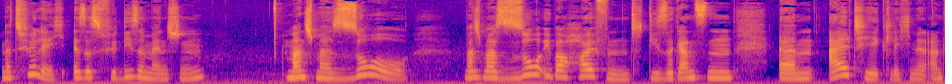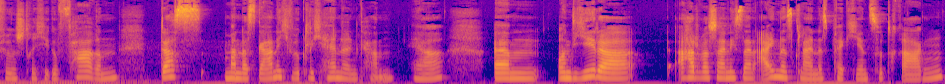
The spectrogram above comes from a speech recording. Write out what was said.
natürlich ist es für diese Menschen manchmal so manchmal so überhäufend, diese ganzen ähm, alltäglichen, in Anführungsstriche, Gefahren, dass man das gar nicht wirklich handeln kann, ja. Ähm, und jeder hat wahrscheinlich sein eigenes kleines Päckchen zu tragen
